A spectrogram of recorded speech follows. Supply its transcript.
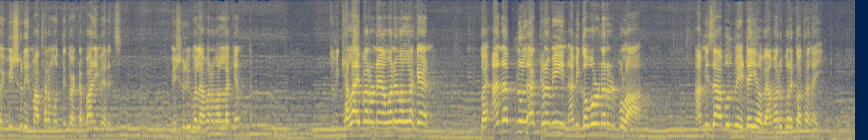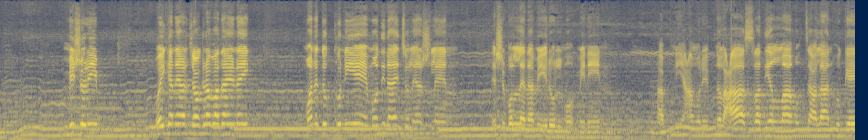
ওই মিশরির মাথার মধ্যে কয়েকটা বাড়ি মেরেছে। মিশরি বলে, আমার মাল্লা কেন? তুমি খেলায় পারো না আমার মাল্লা কেন? কয় আনাবনুল আকরামিন, আমি গভর্নরের পোলা। আমি যা বলব এটাই হবে, আমার উপরে কথা নাই। মিশরি ওইখানে আর ঝগড়া বাঁধায় নাই। মনে দুঃখ নিয়ে মদিনায় চলে আসলেন। এসে বললেন আমি ইরুল মুমিনিন, আপনি আমর ইবনুল আস রাদিয়াল্লাহু তাআলা আনহুকে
